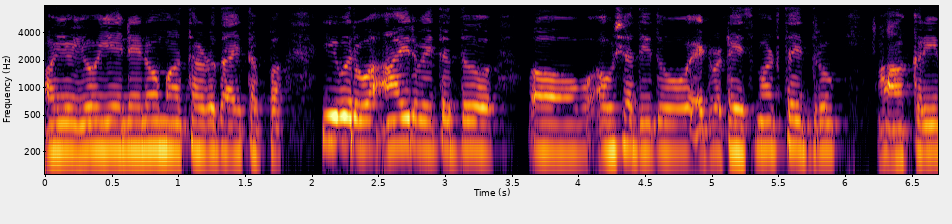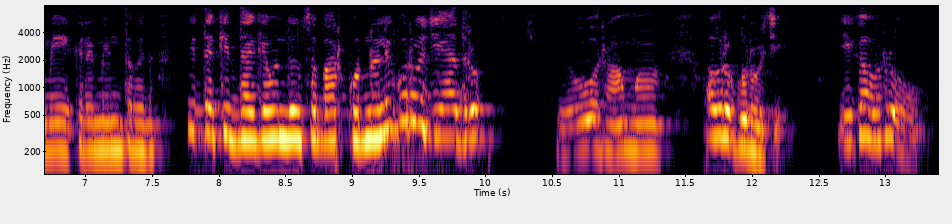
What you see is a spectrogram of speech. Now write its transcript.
ಅಯ್ಯಯ್ಯೋ, ಏನೇನೋ ಮಾತಾಡೋದಾಯ್ತಪ್ಪ. ಇವರು ಆಯುರ್ವೇದದ್ದು ಔಷಧಿದು ಅಡ್ವರ್ಟೈಸ್ ಮಾಡ್ತಾ ಇದ್ರು. ಆ ಕ್ರೀಮಿ, ಈ ಕ್ರೀಮಿ ಅಂತ ಬಂದು, ಇದ್ದಕ್ಕಿದ್ದಾಗೆ ಒಂದು ದಿವಸ ಬಾರ್ಕೂರ್ನಲ್ಲಿ ಗುರೂಜಿ ಆದರು. ಅಯ್ಯೋ, ರಾಮ, ಅವರು ಗುರೂಜಿ. ಈಗ ಅವರು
